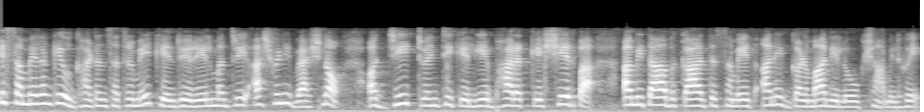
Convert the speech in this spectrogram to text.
इस सम्मेलन के उद्घाटन सत्र में केंद्रीय रेल मंत्री अश्विनी वैष्णव और जी ट्वेंटी के लिए भारत के शेरपा अमिताभ कांत समेत अनेक गणमान्य लोग शामिल हुए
